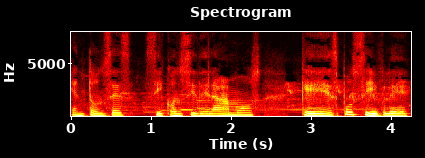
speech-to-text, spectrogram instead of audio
Entonces, si consideramos que es posible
